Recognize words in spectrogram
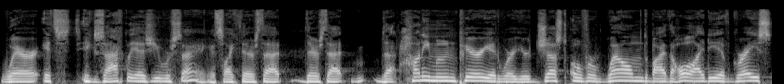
where it's exactly as you were saying. It's like there's that there's that that honeymoon period where you're just overwhelmed by the whole idea of grace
